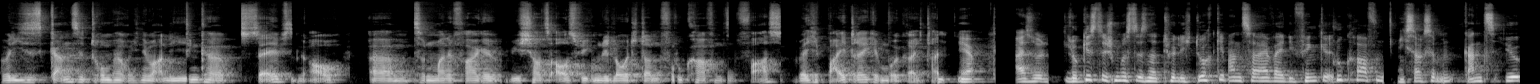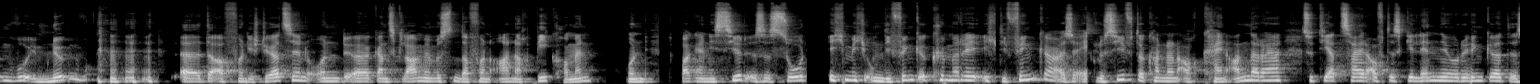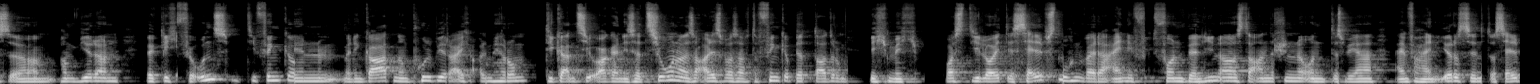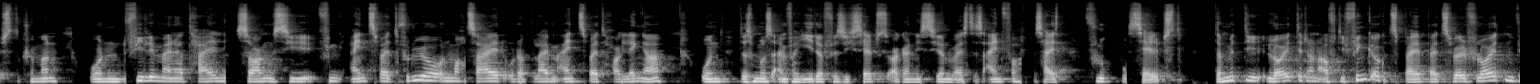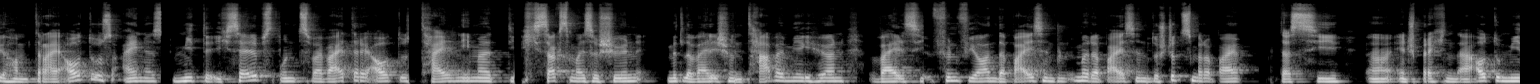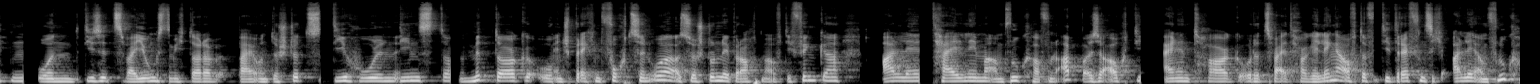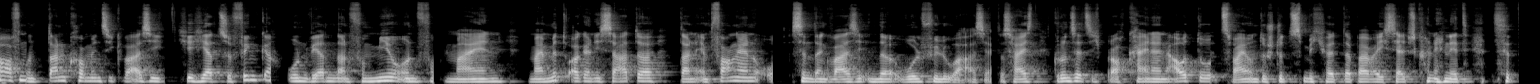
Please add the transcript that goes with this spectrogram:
aber dieses ganze Drumherum, ich nehme an, die Finker selbst auch, ähm, so meine Frage, wie schaut's aus, wie kommen die Leute dann vom Flughafen fast? Welche Beiträge erfolgreich teilen? Ja, also logistisch muss das natürlich durchgebannt sein, weil die Finke Flughafen, ich sag's immer, ganz irgendwo im Nirgendwo äh, da auch von gestört sind und äh, ganz klar, wir müssen da von A nach B kommen. Und organisiert ist es so, ich mich um die Finker kümmere, ich die Finker, also exklusiv, da kann dann auch kein anderer zu der Zeit auf das Gelände oder Finker, das äh, haben wir dann wirklich für uns, die Finker, in, mit dem Garten- und Poolbereich allem herum. Die ganze Organisation, also alles, was auf der Finker wird, darum ich mich was die Leute selbst buchen, weil der eine fliegt von Berlin aus, der andere und das wäre einfach ein Irrsinn, da selbst zu kümmern. Und viele meiner Teilnehmer sagen, sie fliegen ein, zwei Tage früher und machen Zeit oder bleiben ein, zwei Tage länger. Und das muss einfach jeder für sich selbst organisieren, weil es das einfach, das heißt Flugbuch selbst damit die Leute dann auf die Finger bei, bei zwölf Leuten, wir haben drei Autos, eines miete ich selbst und zwei weitere Autos, Teilnehmer, die, ich sag's mal so schön, mittlerweile schon ein Tar bei mir gehören, weil sie fünf Jahren dabei sind und immer dabei sind, unterstützen wir dabei, dass sie äh, entsprechend ein Auto mieten und diese zwei Jungs, die mich dabei unterstützen, die holen Dienstag, Mittag um entsprechend 15 Uhr, also eine Stunde braucht man auf die Finca, alle Teilnehmer am Flughafen ab, also auch die einen Tag oder zwei Tage länger auf der, die treffen sich alle am Flughafen und dann kommen sie quasi hierher zur Finca und werden dann von mir und von mein, meinem Mitorganisator dann empfangen und sind dann quasi in der Wohlfühloase. Das heißt, grundsätzlich braucht keiner ein Auto. Zwei unterstützen mich halt dabei, weil ich selbst kann ja nicht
